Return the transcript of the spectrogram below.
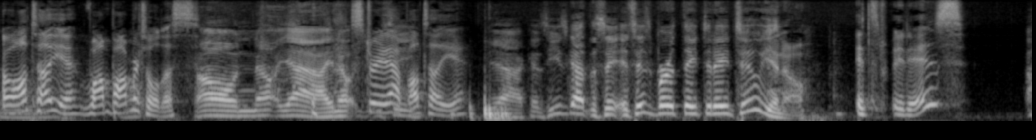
Oh, I'll tell you. Vaughn Palmer told us. Oh, no. Yeah, I know. Straight up, I'll tell you. Yeah, because he's got the same. It's his birthday today, too, you know. It's, it is?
